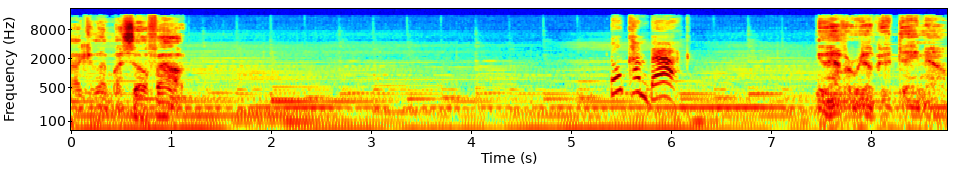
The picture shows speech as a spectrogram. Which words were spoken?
I can let myself out. Don't come back. You have a real good day now.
